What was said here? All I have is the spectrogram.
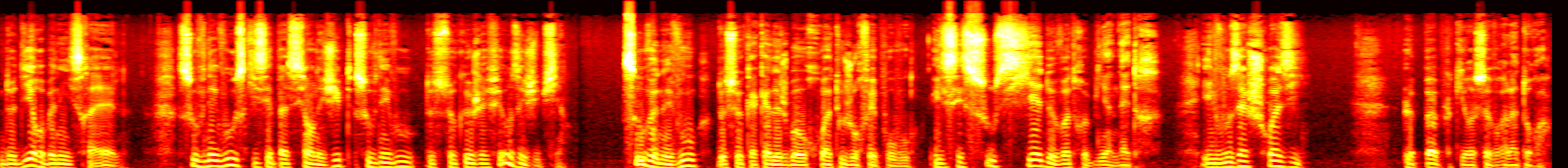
de dire au béni Israël, Souvenez-vous ce qui s'est passé en Égypte, souvenez-vous de ce que j'ai fait aux Égyptiens. Souvenez-vous de ce qu'Akadosh Baruch a toujours fait pour vous. Il s'est soucié de votre bien-être. Il vous a choisi, le peuple qui recevra la Torah.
